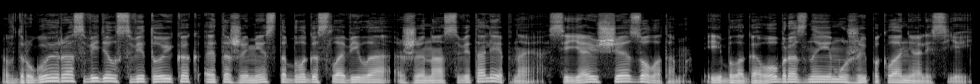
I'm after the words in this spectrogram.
В другой раз видел святой, как это же место благословила жена светолепная, сияющая золотом, и благообразные мужи поклонялись ей.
